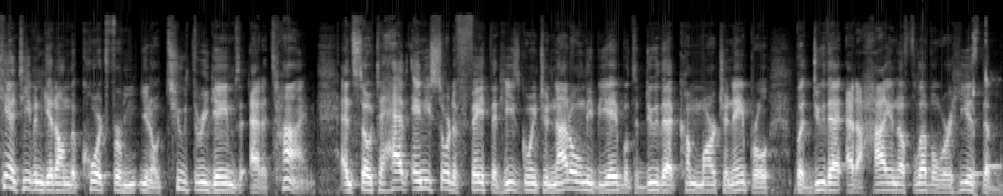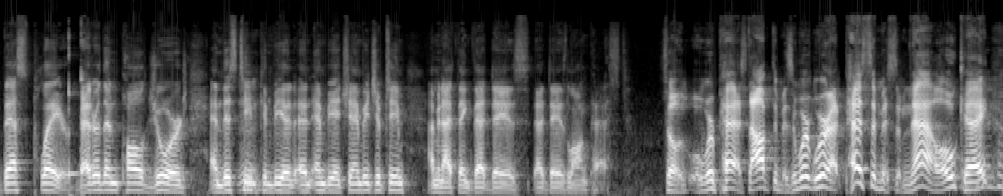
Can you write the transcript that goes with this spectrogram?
can't even get on the court for you know two, three games at a time. And so to have any sort of faith that he's going to not only be able to do that come March and April, but do that at a high enough level where he is the best player, better than Paul George, and this team can be an, an NBA championship team. I mean, I think that day is that day is long past. So we're past optimism. We're, we're at pessimism now. Okay.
